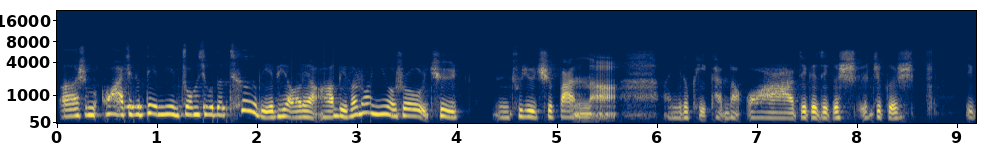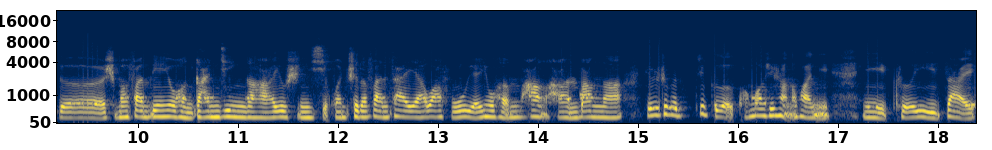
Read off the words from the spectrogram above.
呃什么哇，这个店面装修的特别漂亮啊。比方说你有时候去。嗯，出去吃饭呐，啊，你都可以看到，哇，这个这个是这个是这个什么饭店又很干净啊，又是你喜欢吃的饭菜呀，哇，服务员又很棒很棒啊。其实这个这个狂暴欣赏的话，你你可以在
